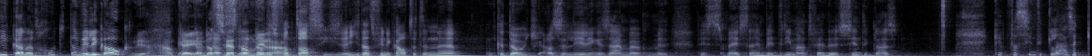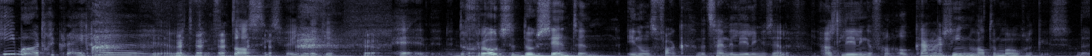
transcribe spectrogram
die kan het goed, dat wil ik ook. Ja, oké. en dat, zet is, dan weer Dat is fantastisch. Weet je, dat vind ik altijd een, uh, een cadeautje. Als er leerlingen zijn, bij, met, is het meestal bij drie maanden verder, Sinterklaas. Ik heb van Sinterklaas een keyboard gekregen. Ja, dat vind ik fantastisch. Weet je, dat je, ja. de grootste docenten in ons vak, dat zijn de leerlingen zelf als leerlingen van elkaar zien wat er mogelijk is. Daar,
